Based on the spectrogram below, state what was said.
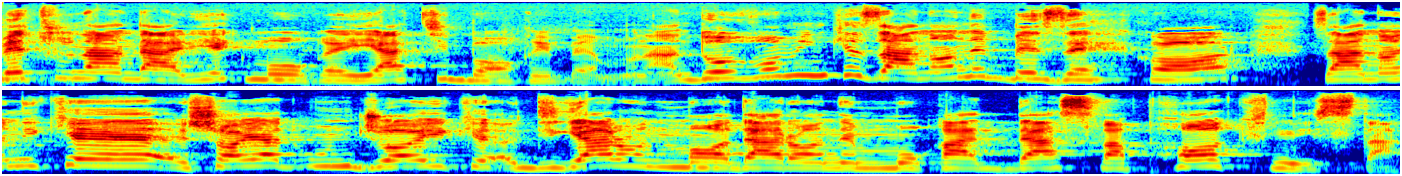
بتونن در یک موقعیتی باقی بمونن. دوم اینکه زنان بزهکار زنانی که شاید اون جایی که دیگر اون مادران مقدس و پاک نیستن.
